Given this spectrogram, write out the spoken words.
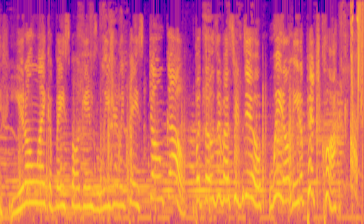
if you don't like a baseball game's leisurely pace, don't go. But those of us who do, we don't need a pitch clock.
